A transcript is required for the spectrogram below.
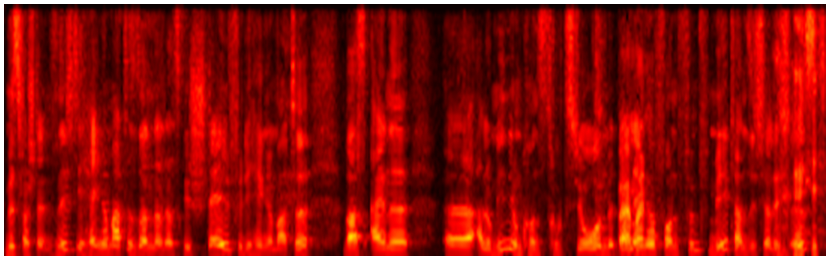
Missverständnis. Nicht die Hängematte, sondern das Gestell für die Hängematte, was eine äh, Aluminiumkonstruktion mit Weil einer Länge von 5 Metern sicherlich ist,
